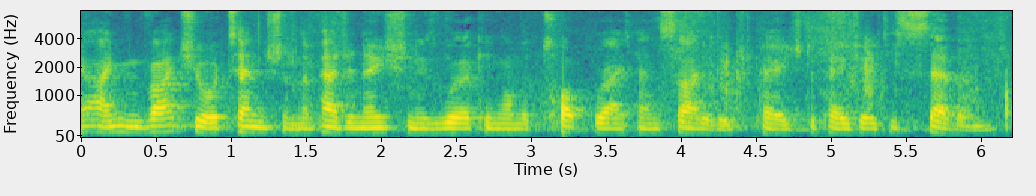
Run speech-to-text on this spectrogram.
I invite your attention, the pagination is working on the top right hand side of each page to page 87.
